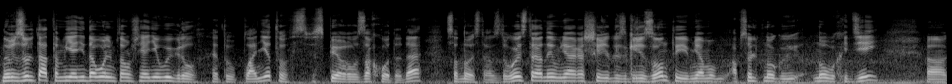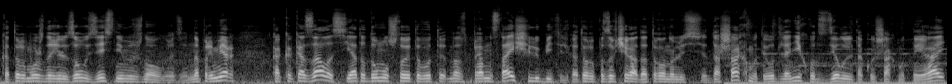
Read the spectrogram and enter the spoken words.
Но результатом я недоволен, потому что я не выиграл эту планету с, с первого захода, да, с одной стороны. С другой стороны, у меня расширились горизонты, и у меня абсолютно много новых идей, а, которые можно реализовывать здесь, в Нижнем Новгороде. Например, как оказалось, я-то думал, что это вот прям настоящий любитель, которые позавчера дотронулись до шахмат, и вот для них вот сделали такой шахматный рай,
